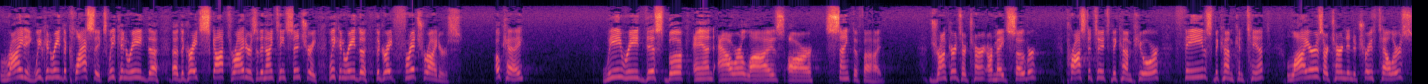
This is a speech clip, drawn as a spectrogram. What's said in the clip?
writing. We can read the classics. We can read the, uh, the great Scots writers of the 19th century. We can read the, the great French writers. Okay. We read this book and our lives are sanctified. Drunkards are, turn, are made sober. Prostitutes become pure. Thieves become content. Liars are turned into truth tellers.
